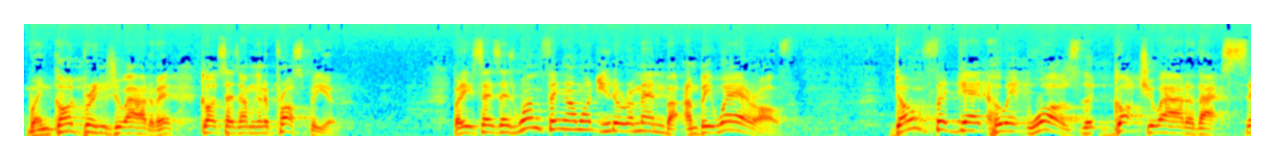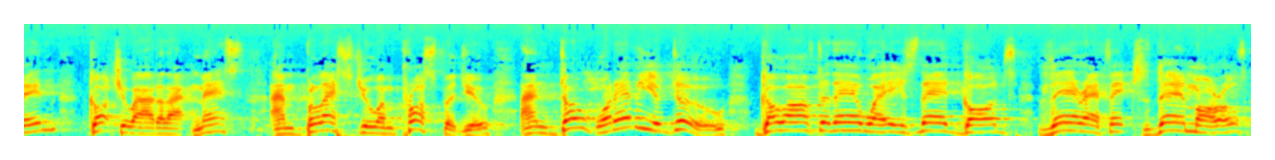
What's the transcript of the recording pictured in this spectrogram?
when God brings you out of it, God says, I'm going to prosper you. But He says, There's one thing I want you to remember and beware of. Don't forget who it was that got you out of that sin, got you out of that mess, and blessed you and prospered you. And don't, whatever you do, go after their ways, their gods, their ethics, their morals.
